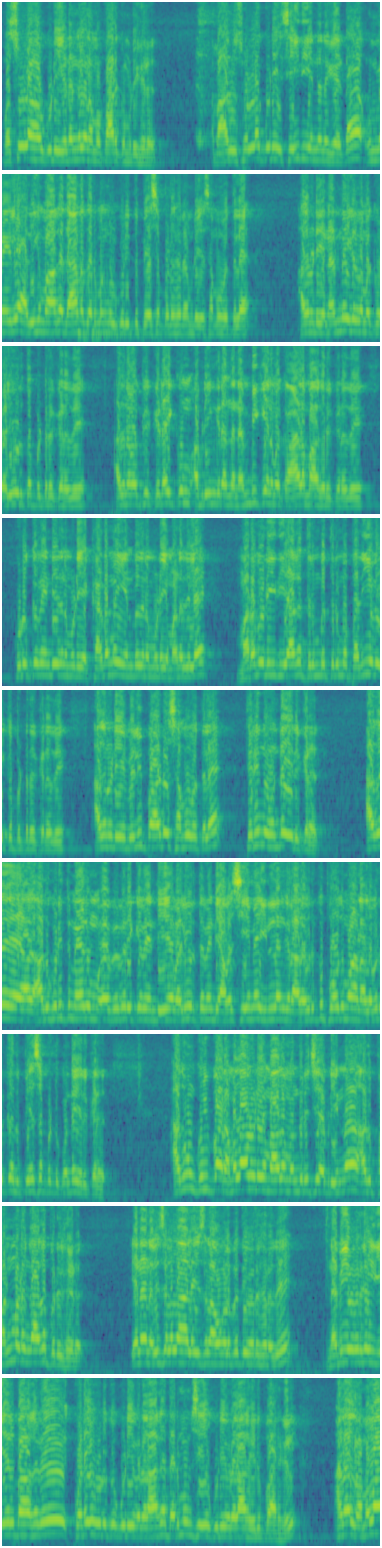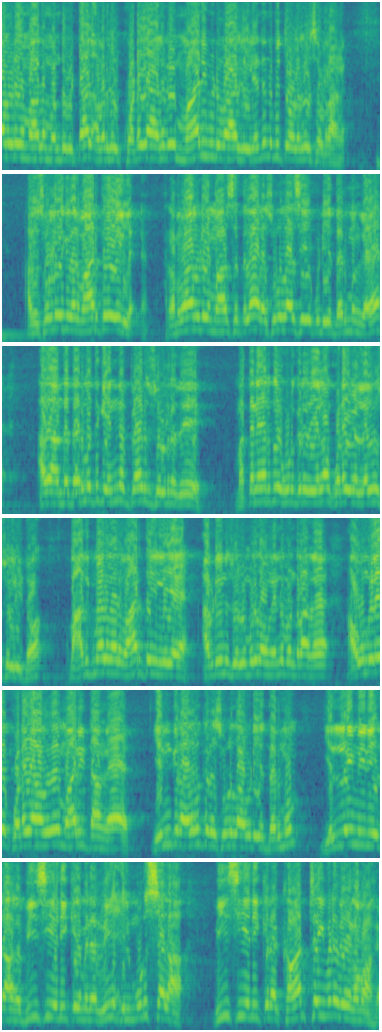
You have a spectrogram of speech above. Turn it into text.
வசூலாகக்கூடிய இடங்களை நம்ம பார்க்க முடிகிறது. அப்போ அது சொல்லக்கூடிய செய்தி என்னென்னு கேட்டால் உண்மையிலே அதிகமாக தான தர்மங்கள் குறித்து பேசப்படுகிற நம்முடைய சமூகத்தில் அதனுடைய நன்மைகள் நமக்கு வலியுறுத்தப்பட்டிருக்கிறது. அது நமக்கு கிடைக்கும் அப்படிங்கிற அந்த நம்பிக்கை நமக்கு ஆழமாக இருக்கிறது. கொடுக்க வேண்டியது நம்முடைய கடமை என்பது நம்முடைய மனதில் மரபு ரீதியாக திரும்ப திரும்ப பதிய வைக்கப்பட்டிருக்கிறது. அதனுடைய வெளிப்பாடு சமூகத்தில் தெரிந்து கொண்டே இருக்கிறது. அது அது குறித்து மேலும் விவரிக்க வேண்டிய வலியுறுத்த வேண்டிய அவசியமே இல்லைங்கிற அளவிற்கு போதுமான அளவிற்கு அது பேசப்பட்டு கொண்டே இருக்கிறது. அதுவும் குறிப்பாக ரமலானுடைய மாதம் வந்துருச்சு அப்படின்னா அது பன்மடங்காக பெறுகிறது ஏன்னா நபிசல்லா அலிஸ்லாம் அவங்கள பற்றி வருகிறது நபி அவர்கள் இயல்பாகவே கொடை கொடுக்கக்கூடியவர்களாக தர்மம் செய்யக்கூடியவர்களாக இருப்பார்கள். ஆனால் ரமலானுடைய மாதம் வந்துவிட்டால் அவர்கள் கொடையாகவே மாறிவிடுவார்கள் என்று நபி தோழர்கள் சொல்கிறாங்க அது சொல்கிறதுக்கு வேறு வார்த்தையே இல்லை. ரமலானுடைய மாதத்தில் ரசூல்லா செய்யக்கூடிய தர்மங்களை அதை அந்த தர்மத்துக்கு என்ன பேர் சொல்கிறது மற்ற நேரத்தில் கொடுக்குறதையெல்லாம் கொடை வெள்ளல்னு சொல்லிட்டோம். அப்போ அதுக்கு மேலே வேறு வார்த்தை இல்லையே அப்படின்னு சொல்லும்பொழுது அவங்க என்ன பண்ணுறாங்க அவங்களே கொடையாகவே மாறிட்டாங்க. என்கிற அளவுக்கு ரசூலுல்லாவுடைய தர்மம் எல்லை மீறியதாக வீசி அடிக்கிற மினர் ரீஹில் முருசலா. வீசி அடிக்கிற காற்றை விட வேகமாக.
